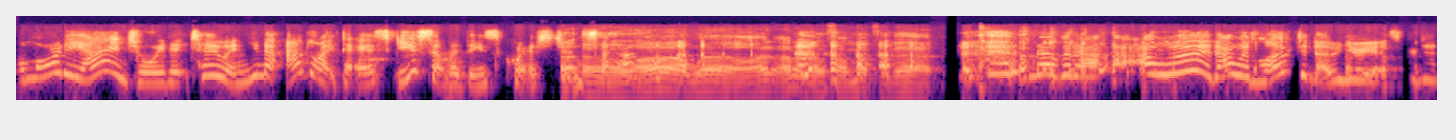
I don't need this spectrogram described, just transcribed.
Well, Marty, I enjoyed it too. And, you know, I'd like to ask you some of these questions. Oh, well, I, I, don't know if I'm up for that. no, but I, I, would. I would love to know your answer to,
